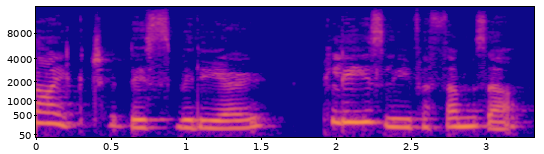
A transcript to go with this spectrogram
Liked this video, please leave a thumbs up.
